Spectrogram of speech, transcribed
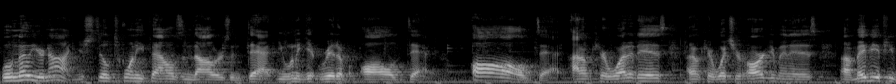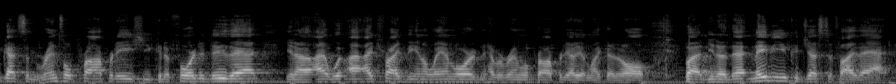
Well no you're not. You're still $20,000 in debt. You want to get rid of all debt all debt. I don't care what it is. I don't care what your argument is. Uh, maybe if you've got some rental properties you can afford to do that. You know I, I tried being a landlord and have a rental property. I didn't like that at all. But you know that maybe you could justify that.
